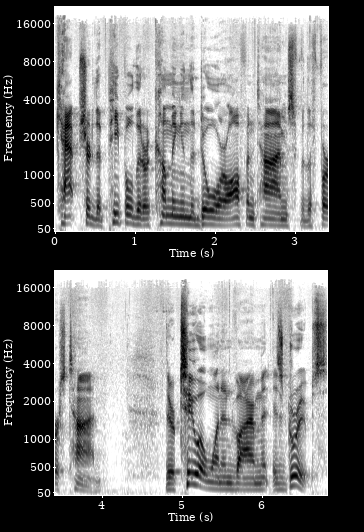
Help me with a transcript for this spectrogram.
capture the people that are coming in the door oftentimes for the first time. Their 201 environment is groups.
